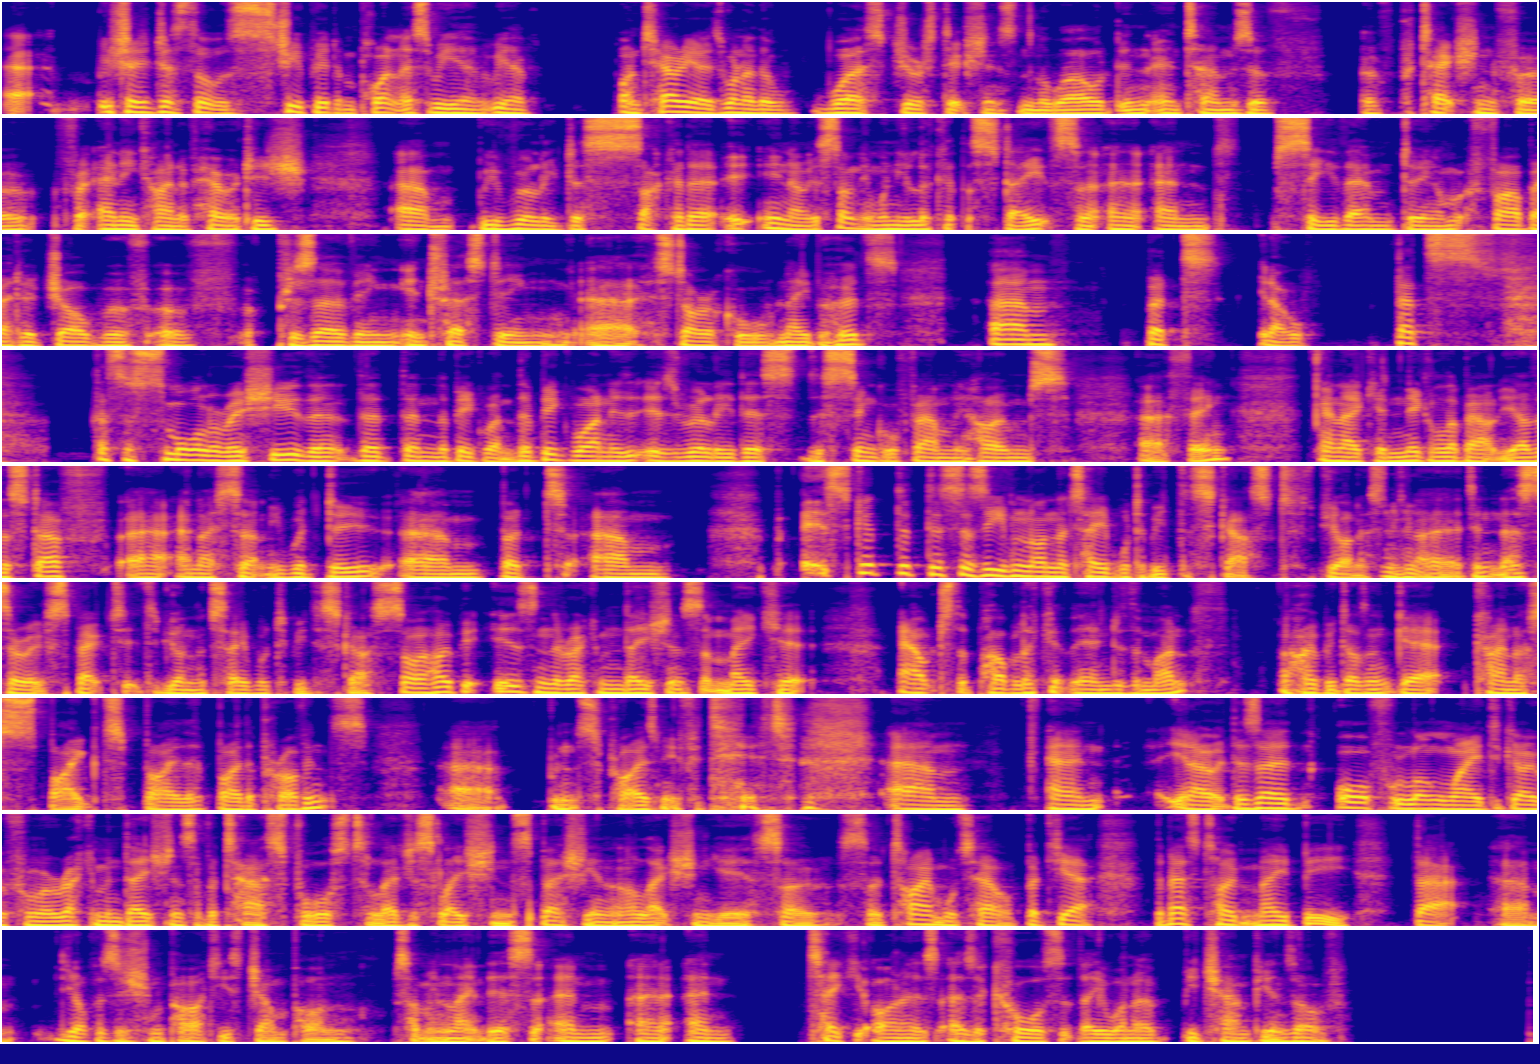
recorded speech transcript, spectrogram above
uh, which I just thought was stupid and pointless. We have we have Ontario is one of the worst jurisdictions in the world in, in terms of, of protection for, for any kind of heritage. Um, we really just suck at it. it. You know, it's something when you look at the states and, and see them doing a far better job of, of, preserving interesting uh, historical neighborhoods. Um, but you know, that's that's a smaller issue than, than the big one. The big one is, is really this this single family homes uh, thing, and I can niggle about the other stuff, uh, and I certainly would do. Um, but um, it's good that this is even on the table to be discussed. To be honest, mm-hmm. I didn't necessarily expect it to be on the table to be discussed. So I hope it is in the recommendations that make it out to the public at the end of the month. I hope it doesn't get kind of spiked by the by the province. Uh, wouldn't surprise me if it did. Um, and, you know, there's an awful long way to go from a recommendations of a task force to legislation, especially in an election year. So, so time will tell. But yeah, the best hope may be that um, the opposition parties jump on something like this and, and, and take it on as, as a cause that they want to be champions of.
